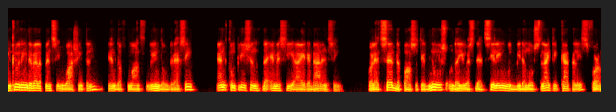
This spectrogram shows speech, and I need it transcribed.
including developments in Washington, end-of-month window dressing, and completion of the MSCI rebalancing. Colet said the positive news on the U.S. debt ceiling would be the most likely catalyst for a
